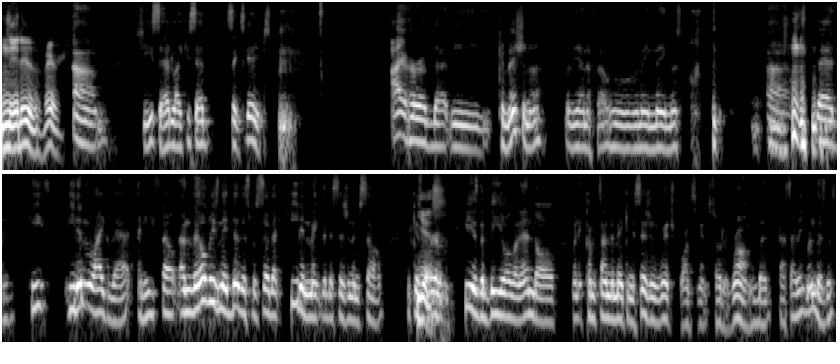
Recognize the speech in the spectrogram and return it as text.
mm, it is very. Um, she said, like you said, six games. I heard that the commissioner for the NFL, who will remain nameless, uh, said he he didn't like that, and he felt, and the only reason they did this was so that he didn't make the decision himself, because yes. he is the be all and end all when it comes time to making decisions, which once again is totally wrong, but that's how they run business.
